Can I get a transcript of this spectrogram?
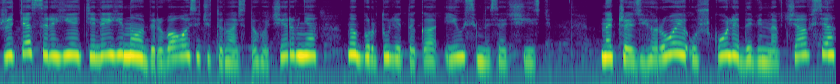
Життя Сергія Тілегіна обірвалося 14 червня на борту літака Іл-76. На честь героя у школі, де він навчався,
